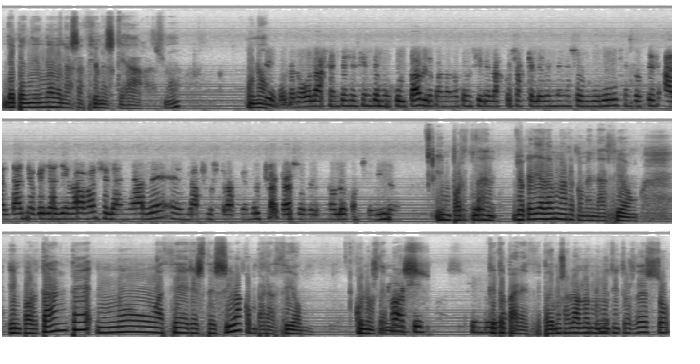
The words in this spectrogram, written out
dependiendo de las acciones que hagas, ¿no? ¿O no? Sí, porque luego la gente se siente muy culpable cuando no consigue las cosas que le venden esos gurús, entonces al daño que ya llevaban se le añade eh, la frustración del fracaso, de no lo he conseguido. Importan- Yo quería dar una recomendación. Importante no hacer excesiva comparación con los Ah, demás. sí. ¿Qué te parece? ¿Podemos hablar unos minutitos de eso,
